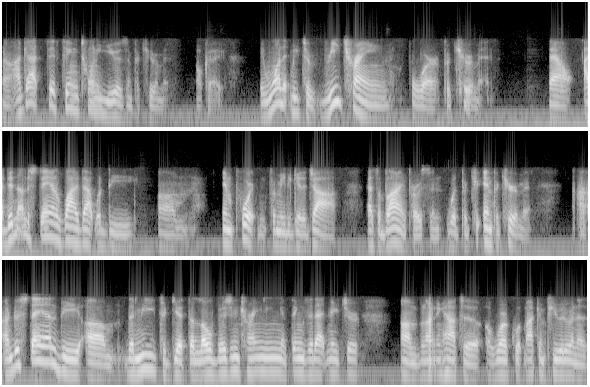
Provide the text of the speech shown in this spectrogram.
Now I got 15, 20 years in procurement. Okay, they wanted me to retrain for procurement. Now, I didn't understand why that would be um, important for me to get a job as a blind person with in procurement. I understand the um, the need to get the low vision training and things of that nature. Um, learning how to uh, work with my computer and a,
